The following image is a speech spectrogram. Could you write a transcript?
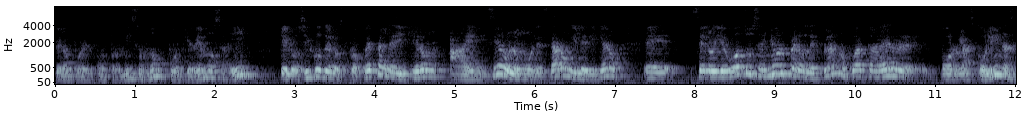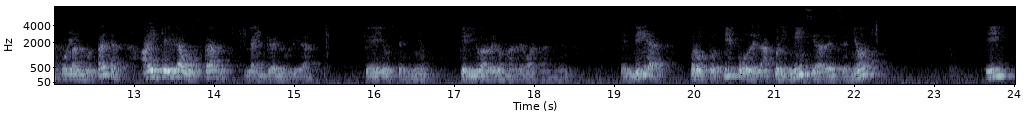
pero por el compromiso no, porque vemos ahí que los hijos de los profetas le dijeron a Eliseo, lo molestaron y le dijeron, eh, se lo llevó tu señor, pero de plano fue a caer por las colinas, por las montañas, hay que ir a buscar la incredulidad que ellos tenían, que iba a haber un arrebatamiento. Elías, prototipo de la primicia del Señor, y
